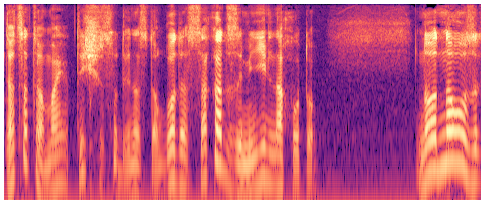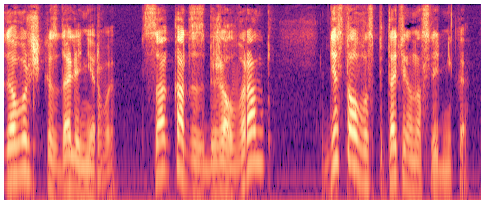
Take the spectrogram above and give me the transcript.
20 мая 1612 года Саакадзе заменили на охоту. Но одного заговорщика сдали нервы. Саакадзе сбежал в Иран, где стал воспитателем наследника –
